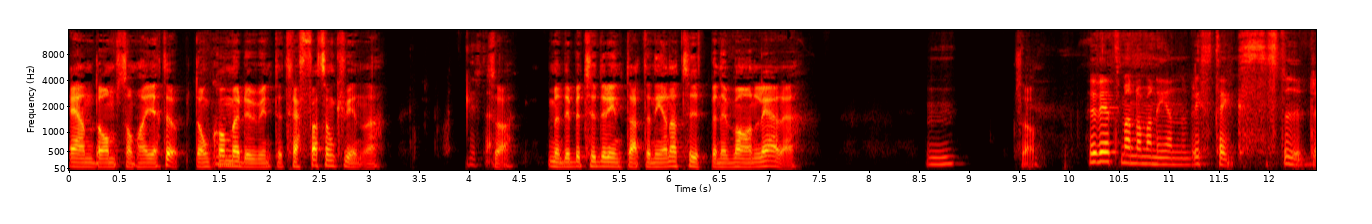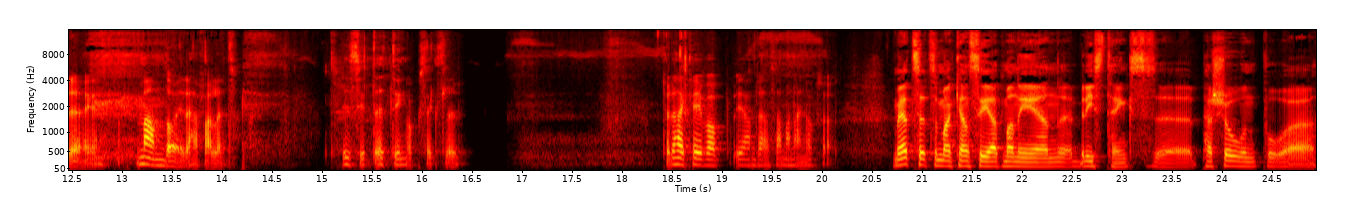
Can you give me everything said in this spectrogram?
än de som har gett upp. De kommer du inte träffa som kvinna. Det. Så. Men det betyder inte att den ena typen är vanligare. Så. Hur vet man om man är en bristtänksstyrd eh, man då i det här fallet? I sitt dating och sexliv. För det här kan ju vara i andra sammanhang också. Men ett sätt som man kan se att man är en bristtänksperson på,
